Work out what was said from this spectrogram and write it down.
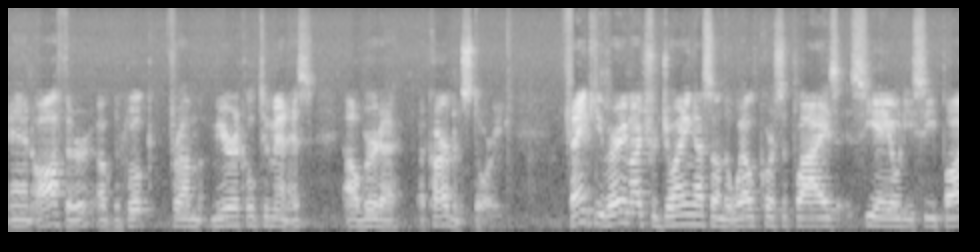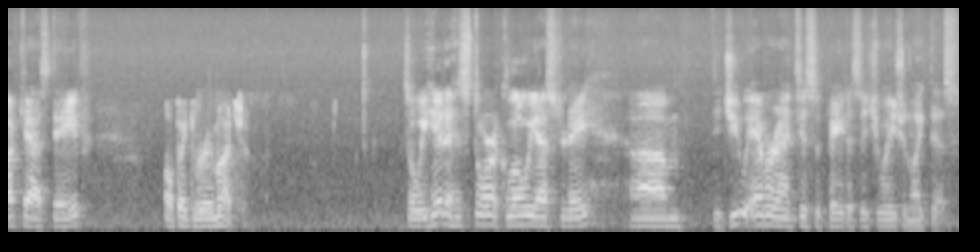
and author of the book From Miracle to Menace Alberta, a Carbon Story. Thank you very much for joining us on the Weldcor Supplies CAODC podcast, Dave. Well, thank you very much. So we hit a historic low yesterday. Um, did you ever anticipate a situation like this?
